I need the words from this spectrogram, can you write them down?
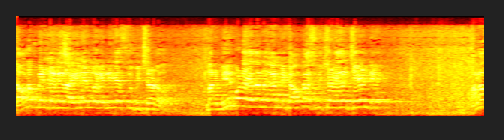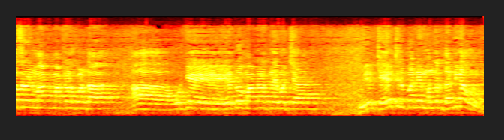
డెవలప్మెంట్ అనేది ఐదేళ్ళలో ఎన్ని చేసి చూపించినాడు? మరి మీరు కూడా ఏదన్నా కానీ మీకు అవకాశం ఇచ్చినాడు ఏదైనా చేయండి. అనవసరమైన మాట మాట్లాడకుండా ఊరికే ఏదో మాట్లాడితే ఏమొచ్చా? మీరు చేయించిన పని ముందర దండిగా ఉంది.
